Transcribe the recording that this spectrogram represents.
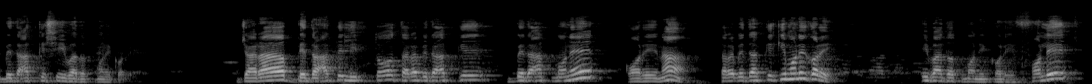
বেদাতকে সে ইবাদত মনে করে। যারা বেদাতে লিপ্ত, তারা বেদাতকে বেদাত মনে করে না। তারা বেদাতকে কি মনে করে? ইবাদত মনে করে। ফলে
